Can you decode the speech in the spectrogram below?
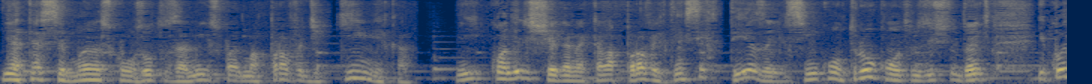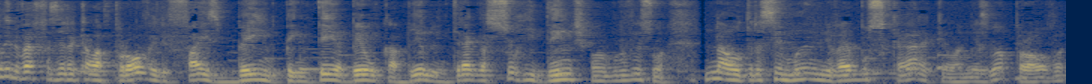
e até semanas com os outros amigos para uma prova de química. E quando ele chega naquela prova, ele tem certeza, ele se encontrou com outros estudantes. E quando ele vai fazer aquela prova, ele faz bem, penteia bem o cabelo, entrega sorridente para o professor. Na outra semana, ele vai buscar aquela mesma prova.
